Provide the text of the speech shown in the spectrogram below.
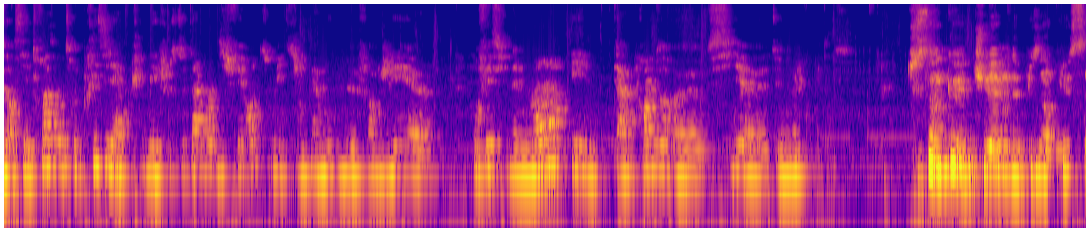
dans ces trois entreprises, j'ai appris des choses totalement différentes, mais qui ont permis de me forger professionnellement et d'apprendre aussi de nouvelles compétences. Tu sens que tu aimes de plus en plus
